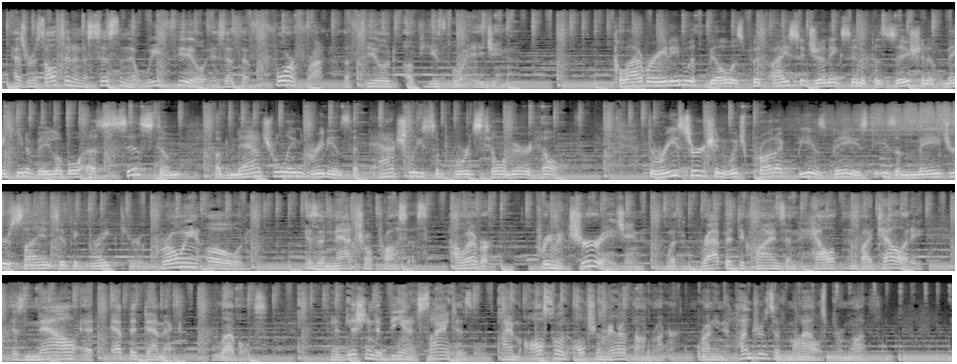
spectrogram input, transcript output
has resulted in a system that we feel is at the forefront of the field of youthful aging. Collaborating with Bill has put Isagenix in a position of making available a system of natural ingredients that actually supports telomere health. The research in which Product B is based is a major scientific breakthrough. Growing old is a natural process. However, premature aging, with rapid declines in health and vitality, is now at epidemic levels. In addition to being a scientist, I am also an ultramarathon runner, running hundreds of miles per month.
